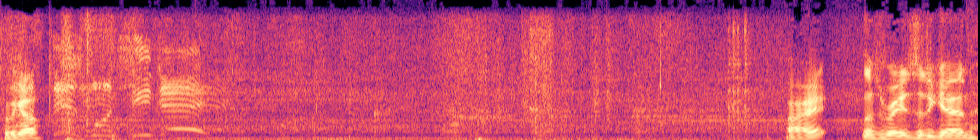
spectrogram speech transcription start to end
Here we go. This one, CJ. Alright, let's raise it again.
